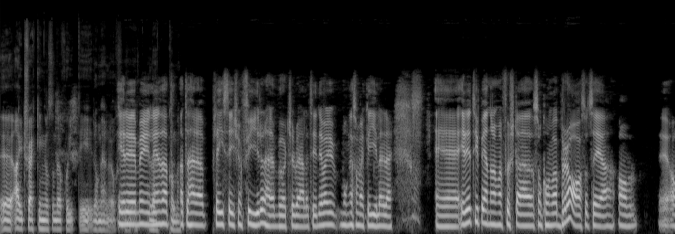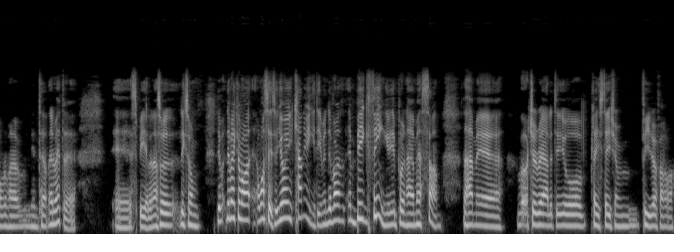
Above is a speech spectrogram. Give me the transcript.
eh, eye tracking och sånt där skit i de här nu också. Är det möjligen att, kommer. att det här Playstation 4, det här virtual reality, det var ju många som verkar gilla det där. Eh, är det typ en av de första som kommer vara bra så att säga av, eh, av de här Nintendo, eller vad heter det? Eh, spelen. Alltså liksom, det, det verkar vara, om man säger så, jag kan ju ingenting men det var en, en big thing på den här mässan. Det här med virtual reality och Playstation 4 fan var.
